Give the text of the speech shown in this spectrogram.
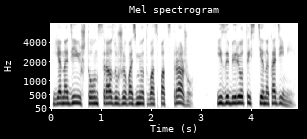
«Я надеюсь, что он сразу же возьмет вас под стражу, и заберет из стен Академии.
